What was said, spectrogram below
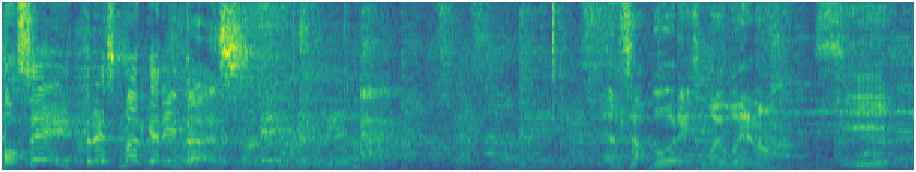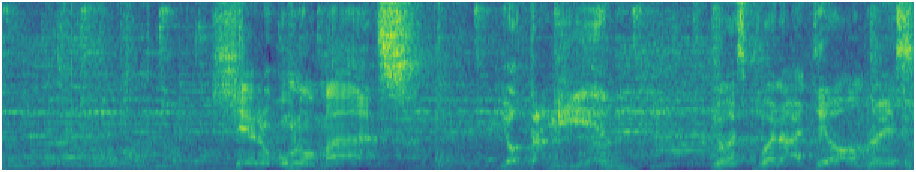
José, tres margaritas. El sabor es muy bueno. Sí. Quiero uno más. Yo también. No es buena idea, hombres.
